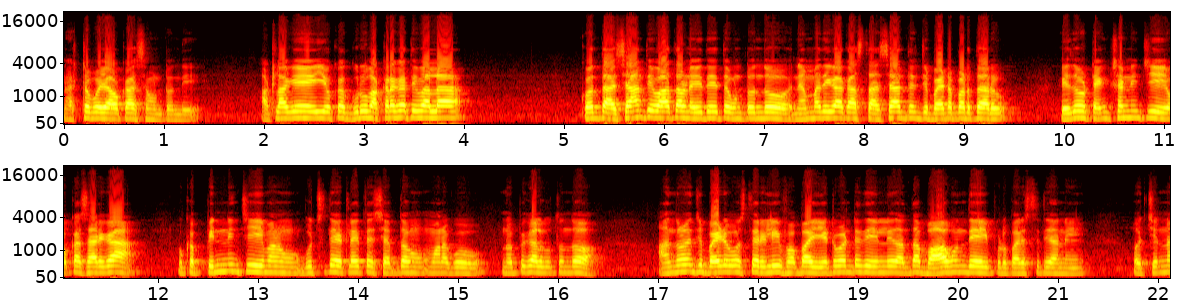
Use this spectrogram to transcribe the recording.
నష్టపోయే అవకాశం ఉంటుంది. అట్లాగే ఈ యొక్క గురువు వక్రగతి వల్ల కొంత అశాంతి వాతావరణం ఏదైతే ఉంటుందో నెమ్మదిగా కాస్త అశాంతి నుంచి బయటపడతారు. ఏదో టెన్షన్ నుంచి ఒక్కసారిగా ఒక పిన్ నుంచి మనం గుచ్చితే ఎట్లయితే శబ్దం మనకు నొప్పి కలుగుతుందో అందులో నుంచి బయటకు వస్తే రిలీఫ్ అబ్బాయి ఎటువంటిది ఏం లేదు అంతా బాగుందే ఇప్పుడు పరిస్థితి అని ఒక చిన్న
